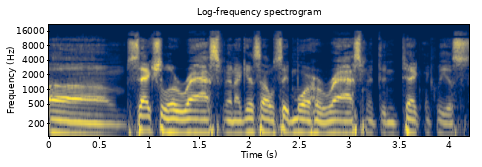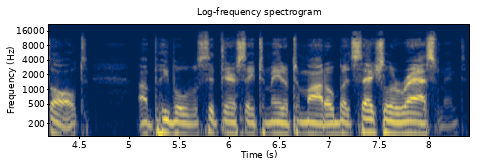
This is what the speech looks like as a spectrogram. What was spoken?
um, sexual harassment. I guess I would say more harassment than technically assault. Uh, people will sit there and say tomato, tomato, but sexual harassment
